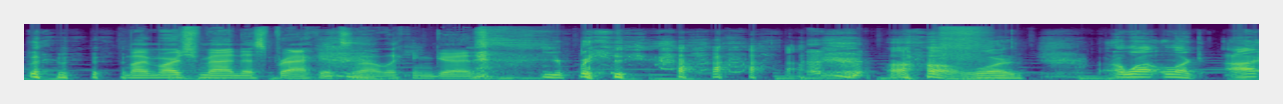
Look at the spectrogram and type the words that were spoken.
My March Madness bracket's not looking good. You're pretty. oh Lord. Well, look, I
